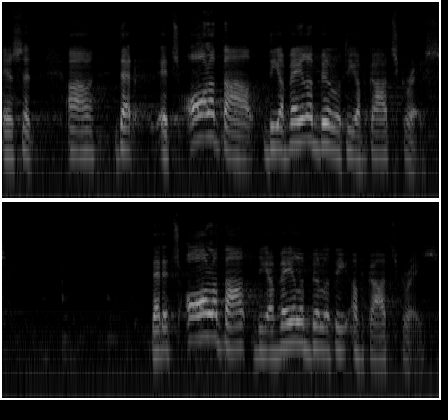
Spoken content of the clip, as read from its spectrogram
is that, uh, that it's all about the availability of God's grace that it's all about the availability of God's grace.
